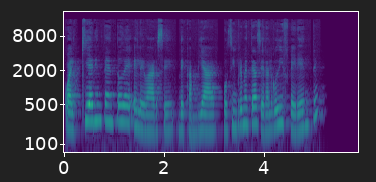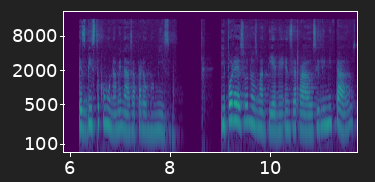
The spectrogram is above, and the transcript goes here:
Cualquier intento de elevarse, de cambiar o simplemente hacer algo diferente es visto como una amenaza para uno mismo. Y por eso nos mantiene encerrados y limitados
